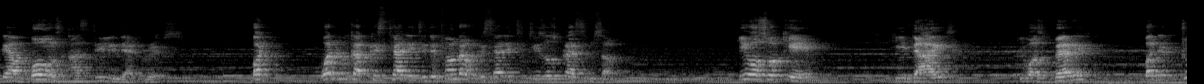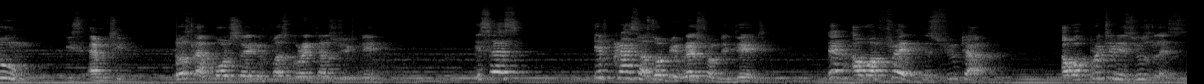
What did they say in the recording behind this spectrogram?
their bones are still in their graves. But when you look at Christianity, the founder of Christianity, Jesus Christ himself, he also came, he died, he was buried, but the tomb is empty. Just like Paul said in 1 Corinthians 15, he says, if Christ has not been raised from the dead, then our faith is futile. Our preaching is useless.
